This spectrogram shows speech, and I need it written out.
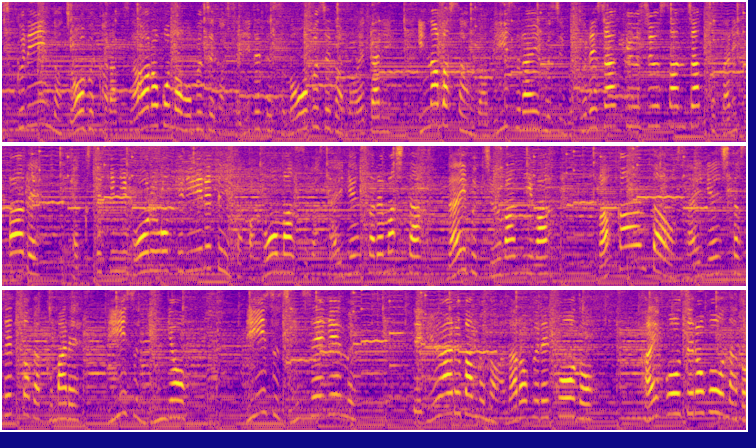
スクリーンの上部からツアーロゴのオブジェがせり出てそのオブジェが燃えたり稲葉さんがビーズライブジムプレジャー93ジャライブ中盤にはワーカーアンターを再現したセットが組まれB'z 人形 B'z 人生ゲームデビューアルバムのアナログレコード会報0号など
